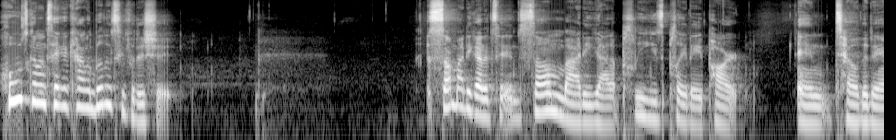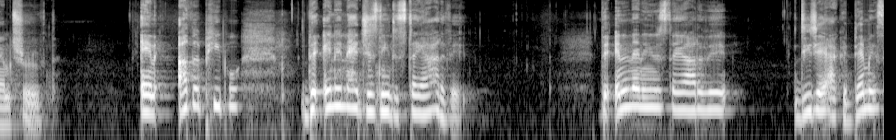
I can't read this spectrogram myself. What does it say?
Who's going to take accountability for this shit? Somebody got to somebody got to please play their part and tell the damn truth. And other people, the internet just need to stay out of it. The internet need to stay out of it. DJ Akademiks,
